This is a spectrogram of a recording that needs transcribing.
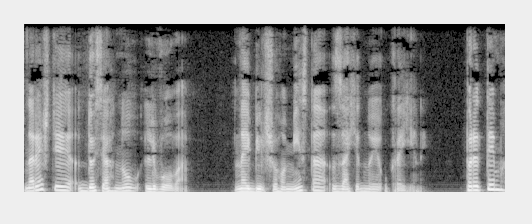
нарешті досягнув Львова, найбільшого міста Західної України. Перед тим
